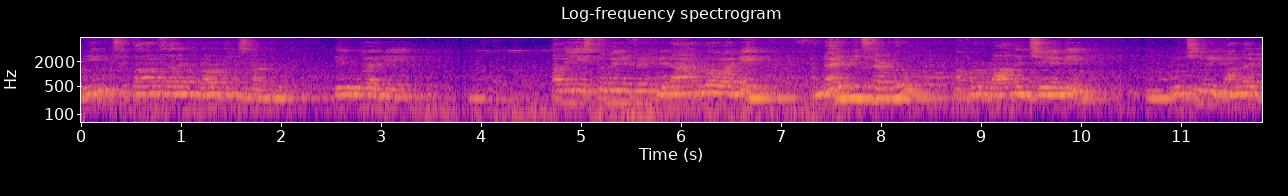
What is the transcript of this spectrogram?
దేవుని చిత్తానుసారంగా ప్రవర్తించినట్టు దేవుడు అని తన ఇష్టమైనటువంటి ప్రార్థన చేయండి. వచ్చి మీకు అందరికీ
